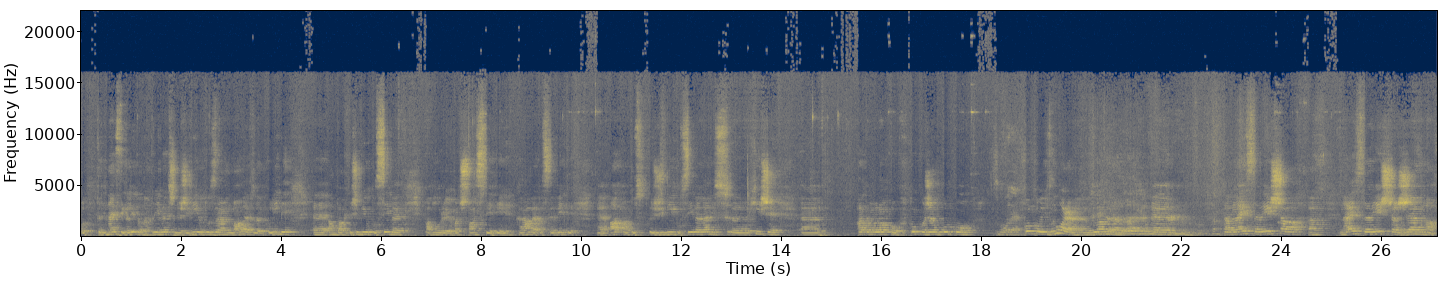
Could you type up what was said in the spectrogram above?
od 13. leta naprej več ne živijo tu zraven mame v kolibi, eh, ampak živijo posebej, pa morajo pač pasti te krave, pa skrbeti. Eh, Ata živi posebej ven iz eh, hiše, eh, a tam lahko toliko žen, koliko, koliko izmore. Glavne, eh, ta najstarejša, eh, najstarejša žena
